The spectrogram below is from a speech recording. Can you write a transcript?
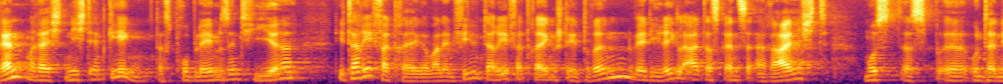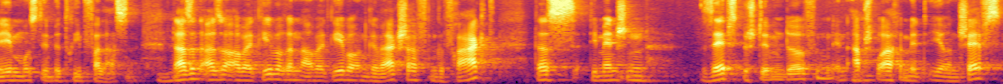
Rentenrecht nicht entgegen. Das Problem sind hier die Tarifverträge, weil in vielen Tarifverträgen steht drin, wer die Regelaltersgrenze erreicht, muss das äh, Unternehmen muss den Betrieb verlassen. Mhm. Da sind also Arbeitgeberinnen, Arbeitgeber und Gewerkschaften gefragt, dass die Menschen selbst bestimmen dürfen in Absprache mit ihren Chefs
